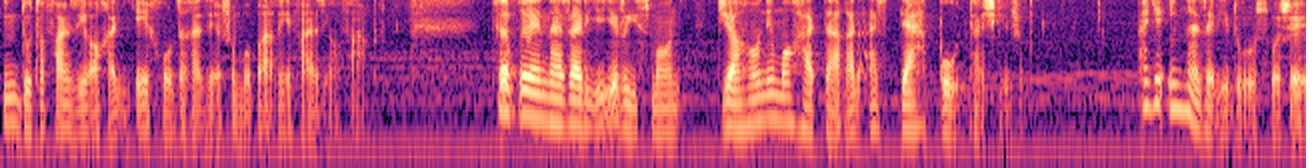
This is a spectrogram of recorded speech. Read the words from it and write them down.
این دوتا فرضیه آخری یه خورده قضیهشون با بقیه فرضیه ها فرق داره. طبق نظریه ریسمان جهان ما حداقل از ده بود تشکیل شده. اگه این نظریه درست باشه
